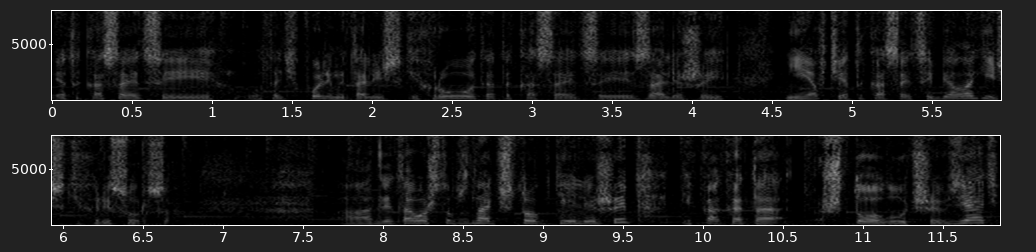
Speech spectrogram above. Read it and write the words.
Это касается и вот этих полиметаллических руд, это касается и залежей нефти, это касается и биологических ресурсов. А для того, чтобы знать, что где лежит и как это что лучше взять,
